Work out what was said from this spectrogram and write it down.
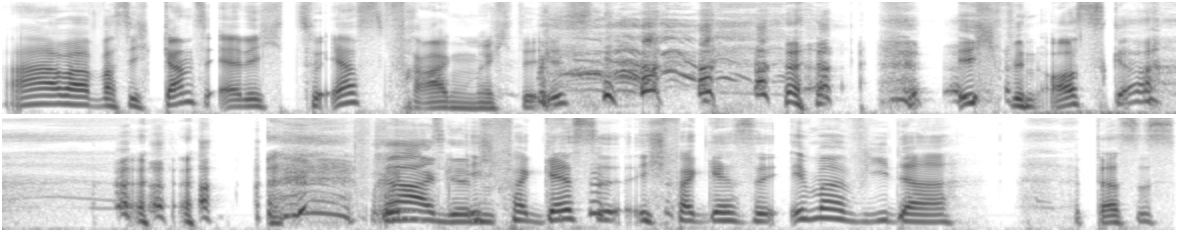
Aber was ich ganz ehrlich zuerst fragen möchte ist, ich bin Oscar. Fragen. Und ich vergesse, ich vergesse immer wieder, dass es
